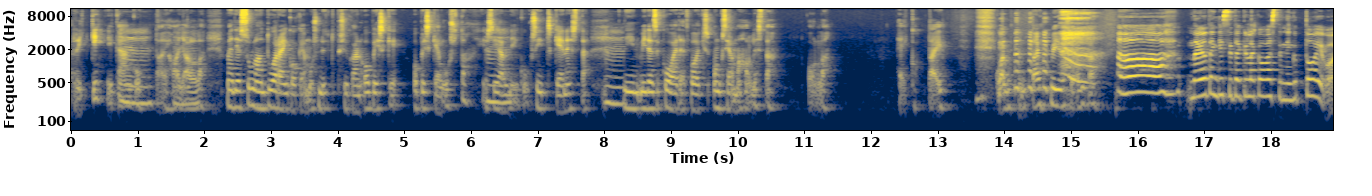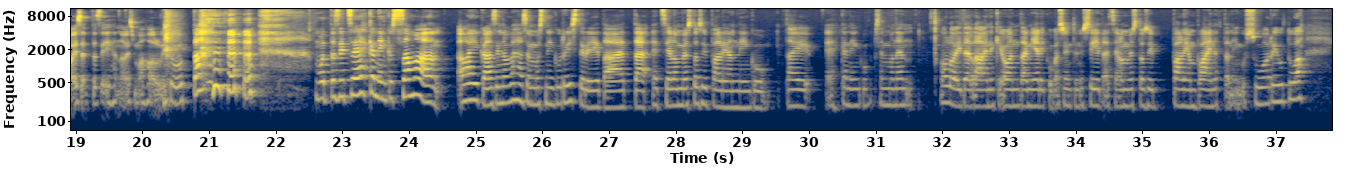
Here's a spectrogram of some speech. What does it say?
rikki ikään kuin mm. tai hajalla. Mm. Mä en tiedä, sulla on tuorein kokemus nyt psykan opiske, opiskelusta ja mm. siellä niin kuin siitä skenestä, mm. niin miten sä koet, että onko siellä mahdollista olla heikko tai kuollut tai mitä se onkaan? Uh, no jotenkin sitä kyllä kovasti niin toivoisi, että siihen olisi mahdollisuutta. Mutta sitten se ehkä niin samaan aikaan siinä on vähän semmoista niin ristiriitaa, että, että siellä on myös tosi paljon niin tai ehkä niinku semmoinen olo itsellä ainakin on, tai mielikuva syntynyt siitä, että siellä on myös tosi paljon painetta niinku suoriutua.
